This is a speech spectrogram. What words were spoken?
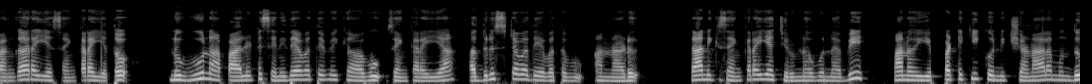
బంగారయ్య శంకరయ్యతో నువ్వు నా పాలిట శనిదేవతవి కావు శంకరయ్య అదృష్టవ దేవతవు అన్నాడు. దానికి శంకరయ్య చిరునవ్వు నవ్వి మనం ఇప్పటికీ కొన్ని క్షణాల ముందు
